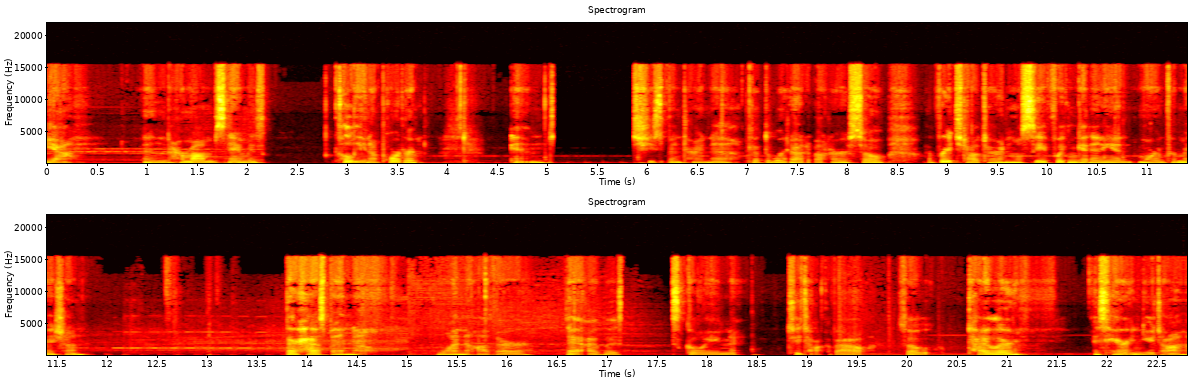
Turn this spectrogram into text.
yeah, and her mom's name is Kalina Porter, and she's been trying to get the word out about her. So I've reached out to her and we'll see if we can get any more information. There has been one other that I was going to talk about. So Tyler is here in Utah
